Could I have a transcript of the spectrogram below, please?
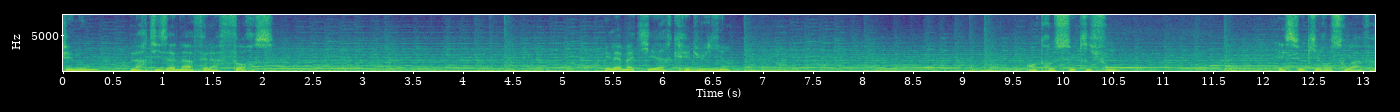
Chez nous, l'artisanat fait la force. Et la matière crée du lien entre ceux qui font et ceux qui reçoivent.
